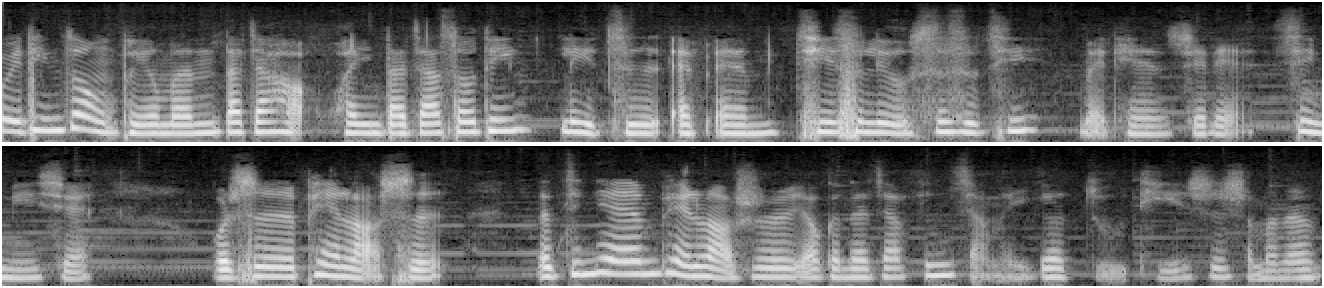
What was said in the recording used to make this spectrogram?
位听众朋友们，大家好，欢迎大家收听荔枝 FM 七四六四四七，每天学点姓名学，我是佩老师。那今天佩老师要跟大家分享的一个主题是什么呢？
